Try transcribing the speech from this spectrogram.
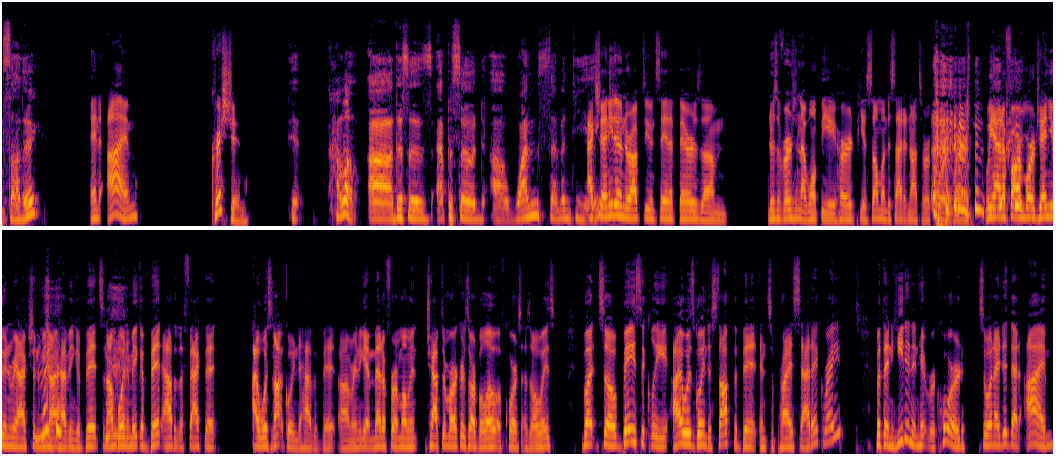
I'm. And I'm Christian. Yeah. Hello. Uh, this is episode uh, 178. Actually, I need to interrupt you and say that there's um there's a version that won't be heard because someone decided not to record where we had a far more genuine reaction to me not having a bit. So now I'm going to make a bit out of the fact that I was not going to have a bit. Um, we're going to get meta for a moment. Chapter markers are below, of course, as always. But so basically, I was going to stop the bit and surprise Sadik, right? But then he didn't hit record. So when I did that, I'm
